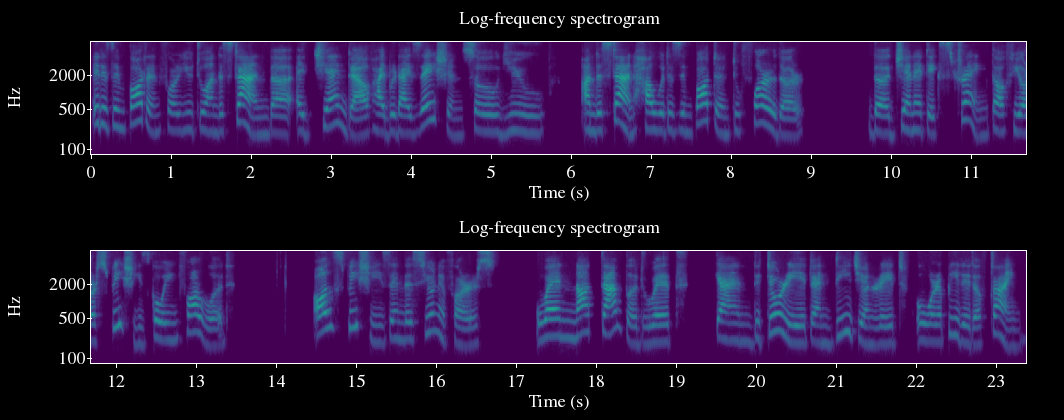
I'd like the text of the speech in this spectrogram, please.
it is important for you to understand the agenda of hybridization so you understand how it is important to further the genetic strength of your species going forward. All species in this universe, when not tampered with, can deteriorate and degenerate over a period of time.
